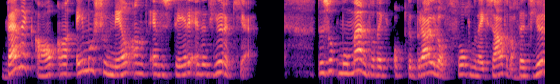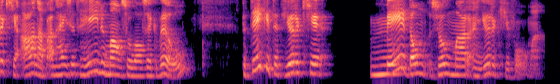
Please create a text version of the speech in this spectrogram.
ben ik al emotioneel aan het investeren in dit jurkje. Dus op het moment dat ik op de bruiloft volgende week zaterdag dit jurkje aan heb en hij zit helemaal zoals ik wil, betekent dit jurkje meer dan zomaar een jurkje voor me.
